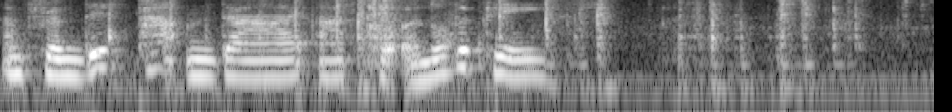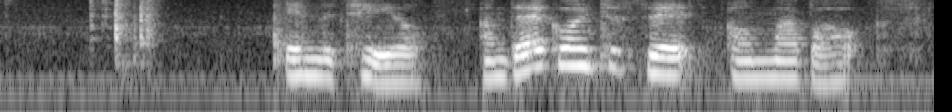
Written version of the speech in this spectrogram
And from this pattern die, I've cut another piece in the teal. And they're going to sit on my box.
